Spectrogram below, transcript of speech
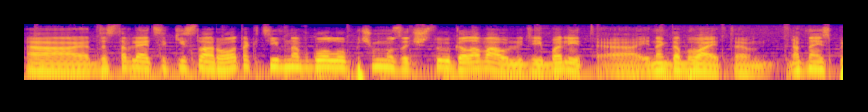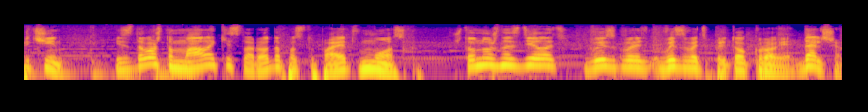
а, доставляется кислород активно в голову. Почему зачастую голова у людей болит? А, иногда бывает э, одна из причин. Из-за того, что мало кислорода поступает в мозг. Что нужно сделать? Вызвать, вызвать приток крови. Дальше.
